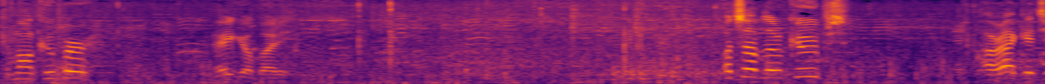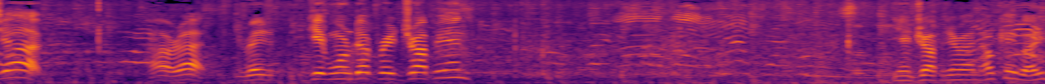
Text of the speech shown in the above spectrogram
Come on, Cooper. There you go, buddy. What's up, little Coops? All right, good job. All right, you ready to get warmed up, ready to drop in? You ain't dropping in right now? Okay, buddy.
